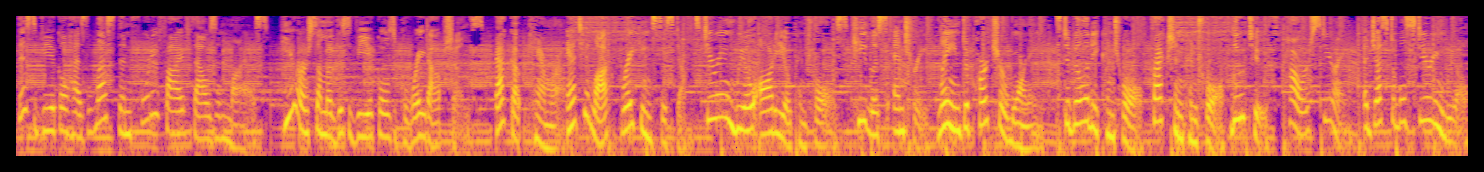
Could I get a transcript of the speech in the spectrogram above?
This vehicle has less than 45,000 miles. Here are some of this vehicle's great options. Backup camera, anti-lock braking system, steering wheel audio controls, keyless entry, lane departure warning, stability control, traction control, Bluetooth, power steering, adjustable steering wheel,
